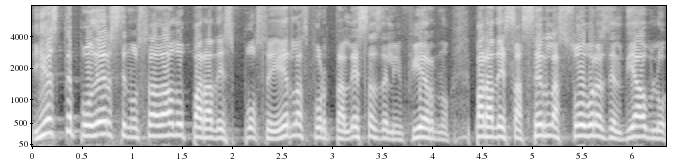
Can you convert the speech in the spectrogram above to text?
Y este poder se nos ha dado para desposeer las fortalezas del infierno, para deshacer las obras del diablo,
